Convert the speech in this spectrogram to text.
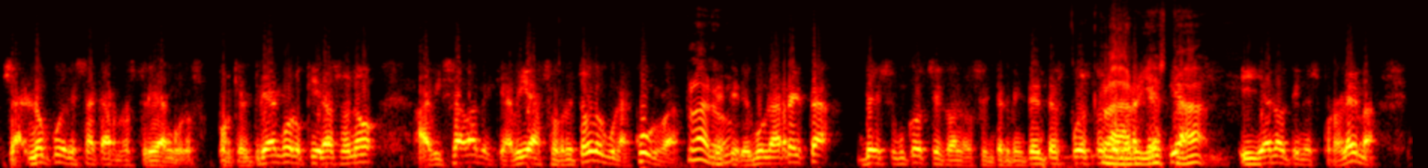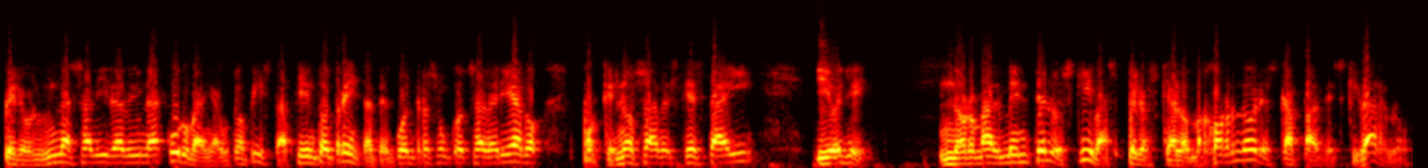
O sea, no puede sacar los triángulos, porque el triángulo, quieras o no, avisaba de que había, sobre todo una curva. Claro. Es decir, en una recta ves un coche con los intermitentes puestos Claro, ya está. y ya no tienes problema. Pero en una salida de una curva en autopista 130 te encuentras un coche averiado porque no sabes que está ahí y oye, normalmente lo esquivas, pero es que a lo mejor no eres capaz de esquivarlo.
